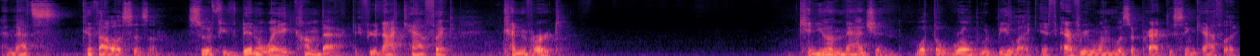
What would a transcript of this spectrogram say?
and that's Catholicism. So if you've been away, come back. If you're not Catholic, convert. Can you imagine what the world would be like if everyone was a practicing Catholic?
